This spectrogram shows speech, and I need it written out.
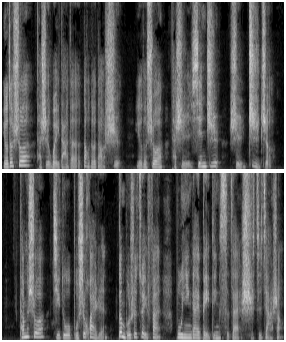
有的说他是伟大的道德导师，有的说他是先知，是智者。他们说基督不是坏人，更不是罪犯，不应该被钉死在十字架上。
